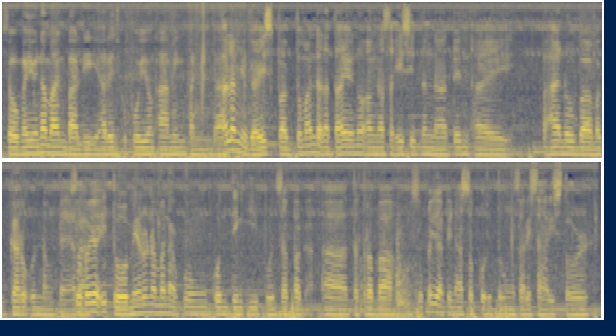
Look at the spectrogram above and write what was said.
So ngayon naman, bali, i-arrange ko po yung aming paninda. Alam nyo guys, pag tumanda na tayo, no, ang nasa isip lang natin ay paano ba magkaroon ng pera. So kaya ito, meron naman akong konting ipon sa pag ah, tatrabaho. So kaya pinasok ko itong sari-sari store.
